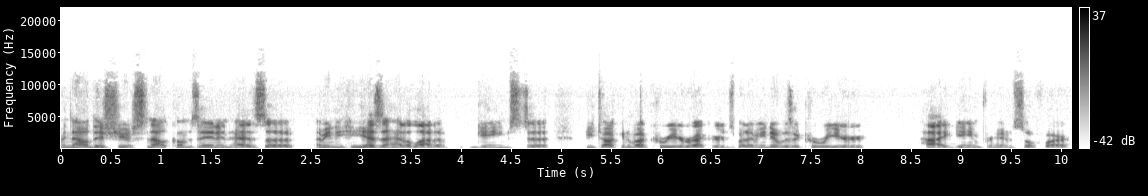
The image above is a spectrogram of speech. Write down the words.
And now this year, Snell comes in and has, uh, I mean, he hasn't had a lot of games to be talking about career records, but I mean, it was a career high game for him so far.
